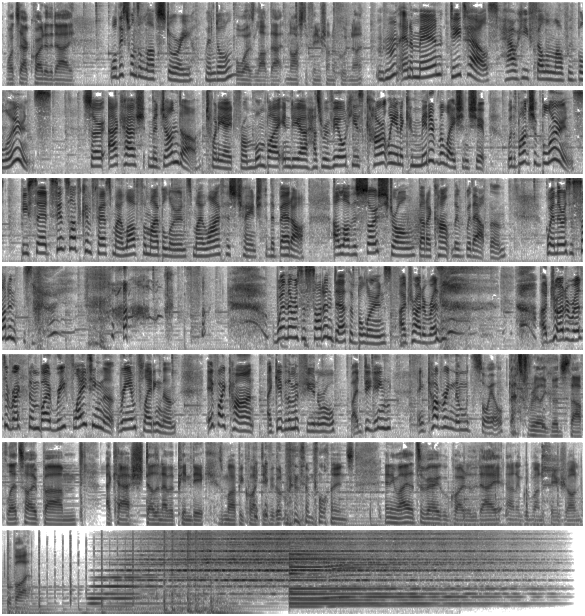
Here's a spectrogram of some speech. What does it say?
What's our quote of the day? Well, this one's a love story, Wendell. Always love that. Nice to finish on a good note. hmm And a man details how he fell in love with balloons. So, Akash Majunda, 28 from Mumbai, India, has revealed he is currently in a committed relationship with a bunch of balloons. He said, Since I've confessed my love for my balloons, my life has changed for the better. Our love is so strong that I can't live without them. When there is a sudden. when there is a sudden death of balloons, I try to res. I try to resurrect them by reflating them, reinflating them. If I can't, I give them a funeral by digging and covering them with soil. That's really good stuff. Let's hope um, Akash doesn't have a pin dick. It might be quite difficult with the balloons. Anyway, that's a very good quote of the day and a good one to finish on. Goodbye.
